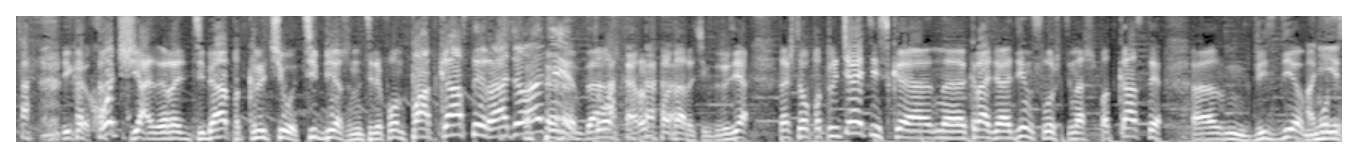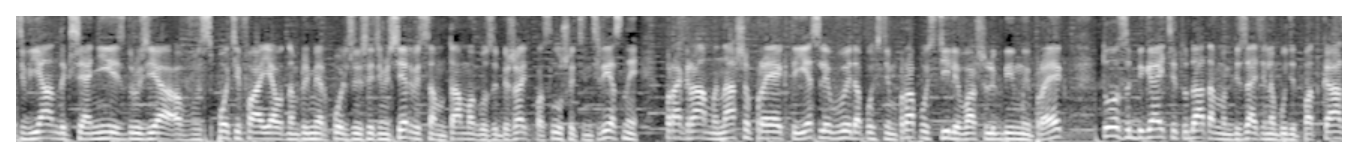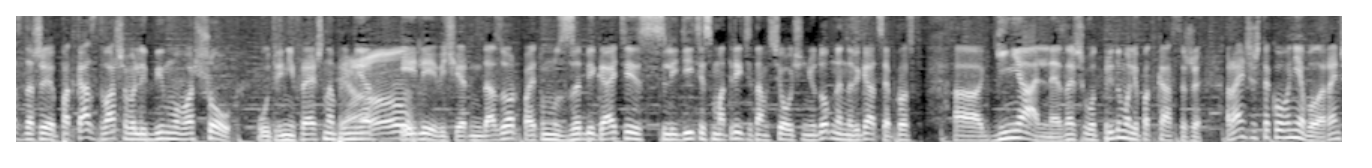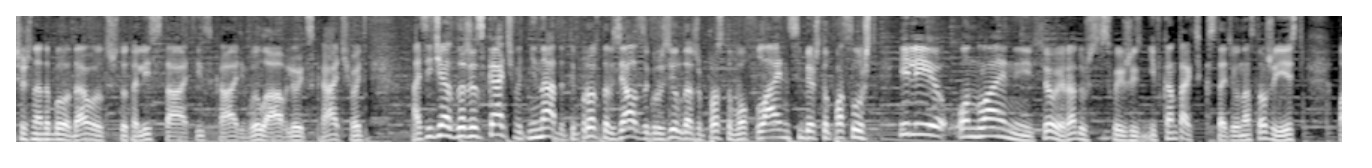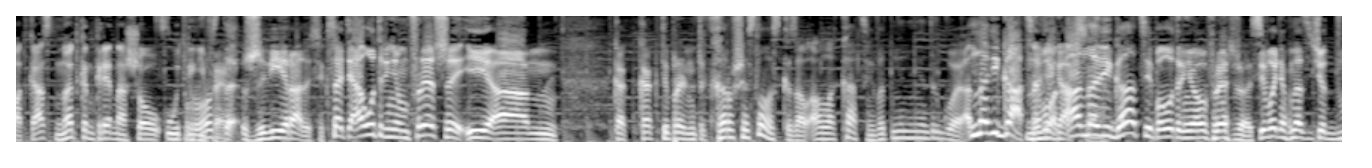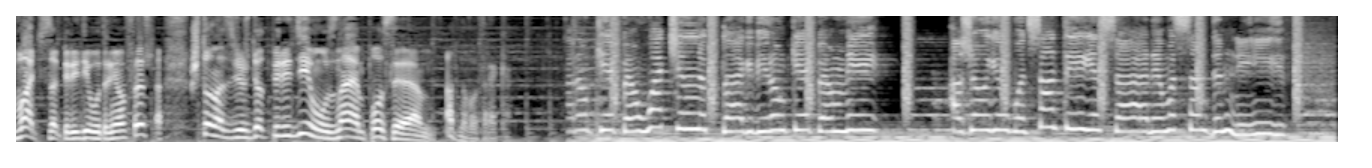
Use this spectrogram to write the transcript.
И хочешь, я ради тебя подключу тебе же на телефон подкасты Радио 1. Да. Тоже хороший подарочек, друзья. Так что подключайтесь к, к Радио 1, слушайте наши подкасты. э, Везде. Они можно- есть в Яндексе, они есть, друзья, в Spotify. Я вот, например, пользуюсь этим сервисом. Там могу забежать, послушать интересные программы, наши проекты. Если вы, допустим, пропустили ваш любимый проект, то забегайте туда, там обязательно будет подкаст, даже подкаст вашего любимого шоу. Утренний фреш, например, или вечерний дозор. Поэтому забегайте, следите, смотрите, там все очень удобно. Навигация просто а, гениальная. Знаешь, вот придумали подкасты же. Раньше же такого не было. Раньше же надо было, да, вот что-то листать, искать, вылавливать, скачивать. А сейчас даже скачивать не надо. Ты просто взял, загрузил даже просто в офлайн себе, что послушать. Или онлайн, и все, и радуешься своей жизни. И ВКонтакте, кстати, у нас тоже есть подкаст, но это конкретно шоу «Утренний Просто фреш». живи и радуйся. Кстати, о утреннем фреше и ам, как, как ты правильно так хорошее слово сказал, о локации, вот не, не, не другое. А навигация, вот, о навигации по утреннему фрешу. Сегодня у нас еще два часа впереди утреннего фреша. Что нас ждет впереди, мы узнаем после одного трека. I don't care about what you look like if you don't care about me. I'll show you what's on the inside and what's underneath.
